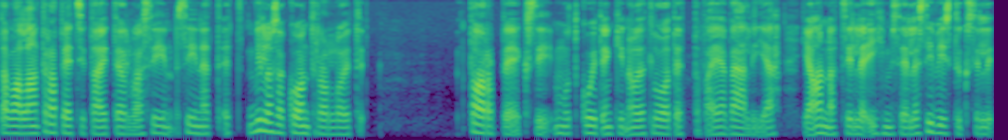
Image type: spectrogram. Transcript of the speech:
tavallaan trapetsitaiteilua siinä, siinä että, että milloin sä kontrolloit tarpeeksi, mutta kuitenkin olet luotettava ja väliä ja annat sille ihmiselle, sivistykselle,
